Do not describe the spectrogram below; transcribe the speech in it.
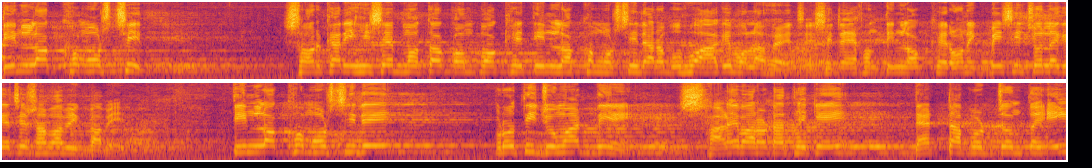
তিন লক্ষ মসজিদ, সরকারি হিসেব মতো কমপক্ষে তিন লক্ষ মসজিদ আরও বহু আগে বলা হয়েছে। সেটা এখন তিন লক্ষের অনেক বেশি চলে গেছে স্বাভাবিকভাবে। তিন লক্ষ মসজিদে প্রতি জুমার দিনে সাড়ে বারোটা থেকে দেড়টা পর্যন্ত এই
